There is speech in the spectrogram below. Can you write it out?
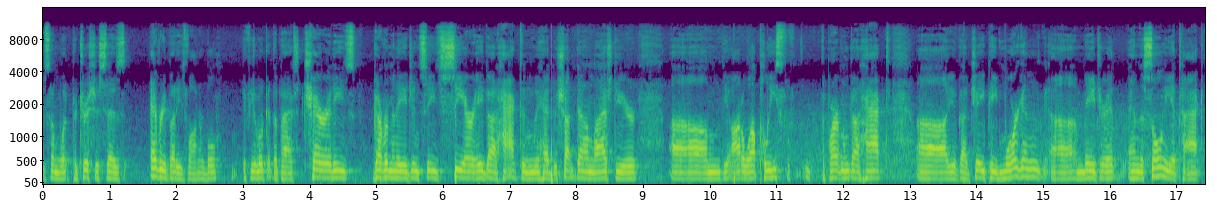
somewhat Patricia says, everybody's vulnerable. If you look at the past, charities, government agencies, CRA got hacked and we had to shut down last year. Um, the Ottawa Police Department got hacked. you've got J.P. Morgan major and the Sony attack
